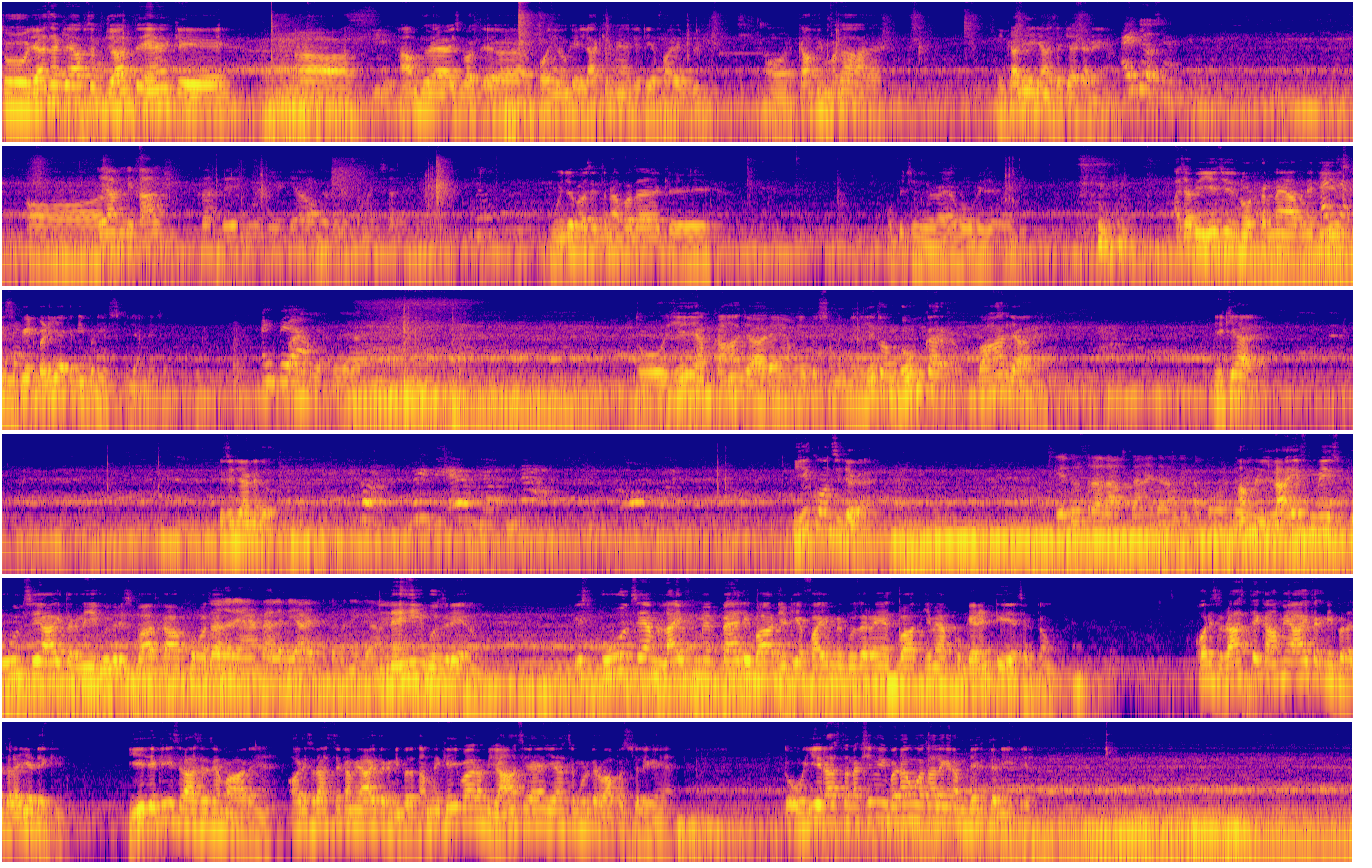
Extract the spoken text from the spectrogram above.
تو جیسا کہ آپ سب جانتے ہیں کہ ہم جو ہے اس وقت فوجیوں کے علاقے میں ہیں جی ٹی اے فائیو میں۔ اور کافی مزہ آ رہا ہے۔ نکالیے یہاں سے کیا کریں اور مجھے بس اتنا پتا ہے کہ وہ پیچھے سے غائب ہو گئی ہے۔ بھائی اچھا ابھی یہ چیز نوٹ کرنا ہے آپ نے کہ اس کی سپیڈ بڑھی ہے کہ نہیں بڑھی اس کی جانے سے؟ تو یہ ہم کہاں جا رہے ہیں؟ مجھے کچھ سمجھ میں نہیں یہ تو ہم گھوم کر باہر جا رہے ہیں۔ یہ کیا ہے؟ اسے جانے دو۔ یہ کون سی جگہ ہے؟ یہ دوسرا راستہ ہے ادھر آنے کا پول ہم لائف میں اس پول سے آج تک نہیں گزرے اس بات کا آپ کو پتا گزرے ہیں پہلے بھی آئے تھے تو میں نہیں نہیں گزرے ہم۔ اس پول سے ہم لائف میں پہلی بار جی ٹی اے فائیو میں گزر رہے ہیں اس بات کی میں آپ کو گارنٹی دے سکتا ہوں۔ اور اس راستے کا ہمیں آج تک نہیں پتا چلا یہ دیکھیں۔ یہ دیکھیں اس راستے سے ہم آ رہے ہیں۔ اور اس راستے کا ہمیں آج تک نہیں پتا تھا ہم نے کئی بار ہم یہاں سے آئے ہیں یہاں سے مڑ کر واپس چلے گئے ہیں۔ تو یہ راستہ نقشے میں بھی بنا ہوا تھا لیکن ہم دیکھتے نہیں تھے۔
